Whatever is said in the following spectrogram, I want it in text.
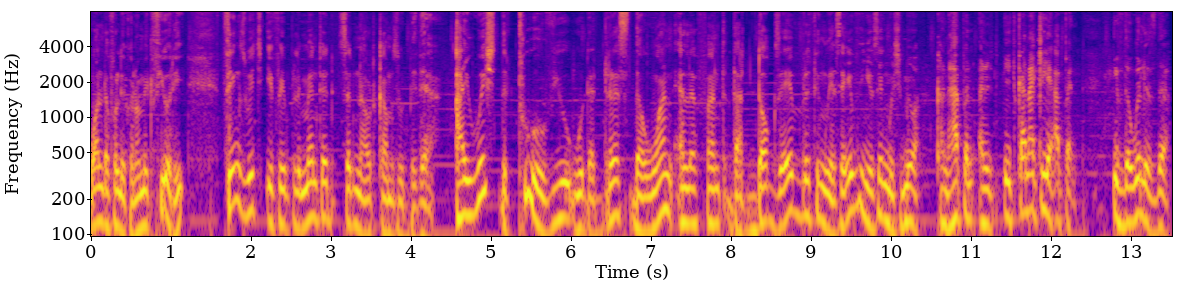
wonderful economic theory, things which, if implemented, certain outcomes would be there. I wish the two of you would address the one elephant that dogs everything we're saying. Everything you're saying, Mheshimiwa, can happen, and it, it can actually happen if the will is there.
